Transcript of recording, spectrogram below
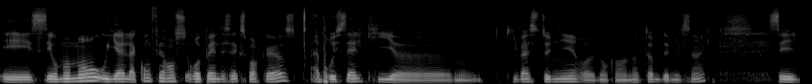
Et c'est au moment où il y a la conférence européenne des sex workers à Bruxelles qui, euh, qui va se tenir euh, donc en octobre 2005. C'est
